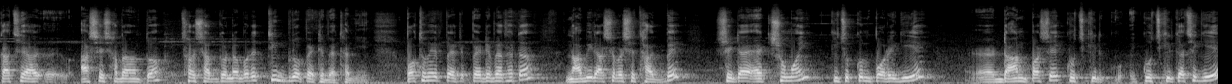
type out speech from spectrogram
কাছে আসে সাধারণত ছয় সাত ঘণ্টা পরে তীব্র পেটে ব্যথা নিয়ে প্রথমে পেটে ব্যথাটা নাবির আশেপাশে থাকবে, সেটা এক সময় কিছুক্ষণ পরে গিয়ে ডান পাশে কুচকির কুচকির কাছে গিয়ে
